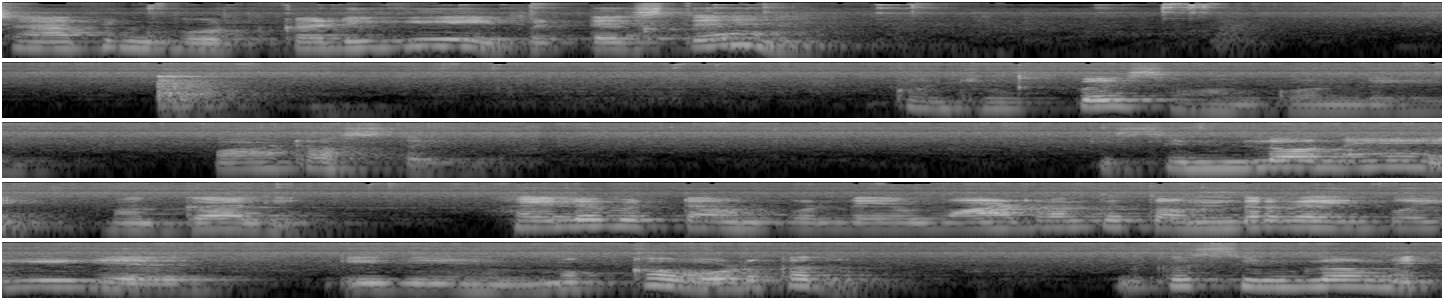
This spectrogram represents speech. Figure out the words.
చాపింగ్ బోర్డ్ కడిగి పెట్టేస్తే కొంచెం ఉప్పు వేసాం అనుకోండి వాటర్ వస్తాయి. సిమ్లోనే మగ్గాలి. హైలో పెట్టామనుకోండి వాటర్ అంతా తొందరగా అయిపోయి ఇది ముక్క ఉడకదు. ఇంకా సిమ్లోనే.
